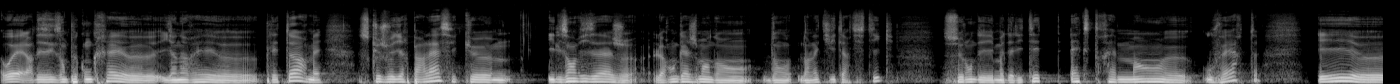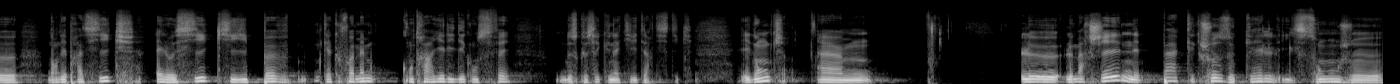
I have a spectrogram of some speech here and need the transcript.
Ouais, alors des exemples concrets, euh, il y en aurait euh, pléthore, mais ce que je veux dire par là, c'est que euh, ils envisagent leur engagement dans, dans, dans l'activité artistique selon des modalités extrêmement euh, ouvertes et dans des pratiques, elles aussi, qui peuvent quelquefois même contrarier l'idée qu'on se fait de ce que c'est qu'une activité artistique. Et donc, euh, le, marché n'est pas quelque chose auquel il songe euh,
